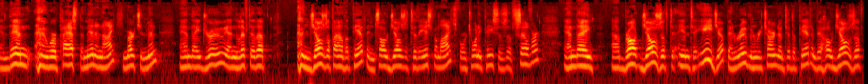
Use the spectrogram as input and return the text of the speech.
And then were passed the Midianites, merchantmen, and they drew and lifted up Joseph out of the pit and sold Joseph to the Ishmaelites for 20 pieces of silver. And they uh, brought Joseph to, into Egypt, and Reuben returned unto the pit, and behold, Joseph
